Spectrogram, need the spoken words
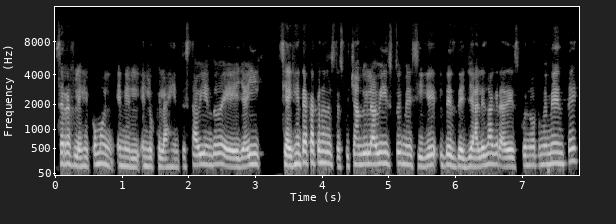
se refleje como en, el, en lo que la gente está viendo de ella y si hay gente acá que nos está escuchando y la ha visto y me sigue, desde ya les agradezco enormemente.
